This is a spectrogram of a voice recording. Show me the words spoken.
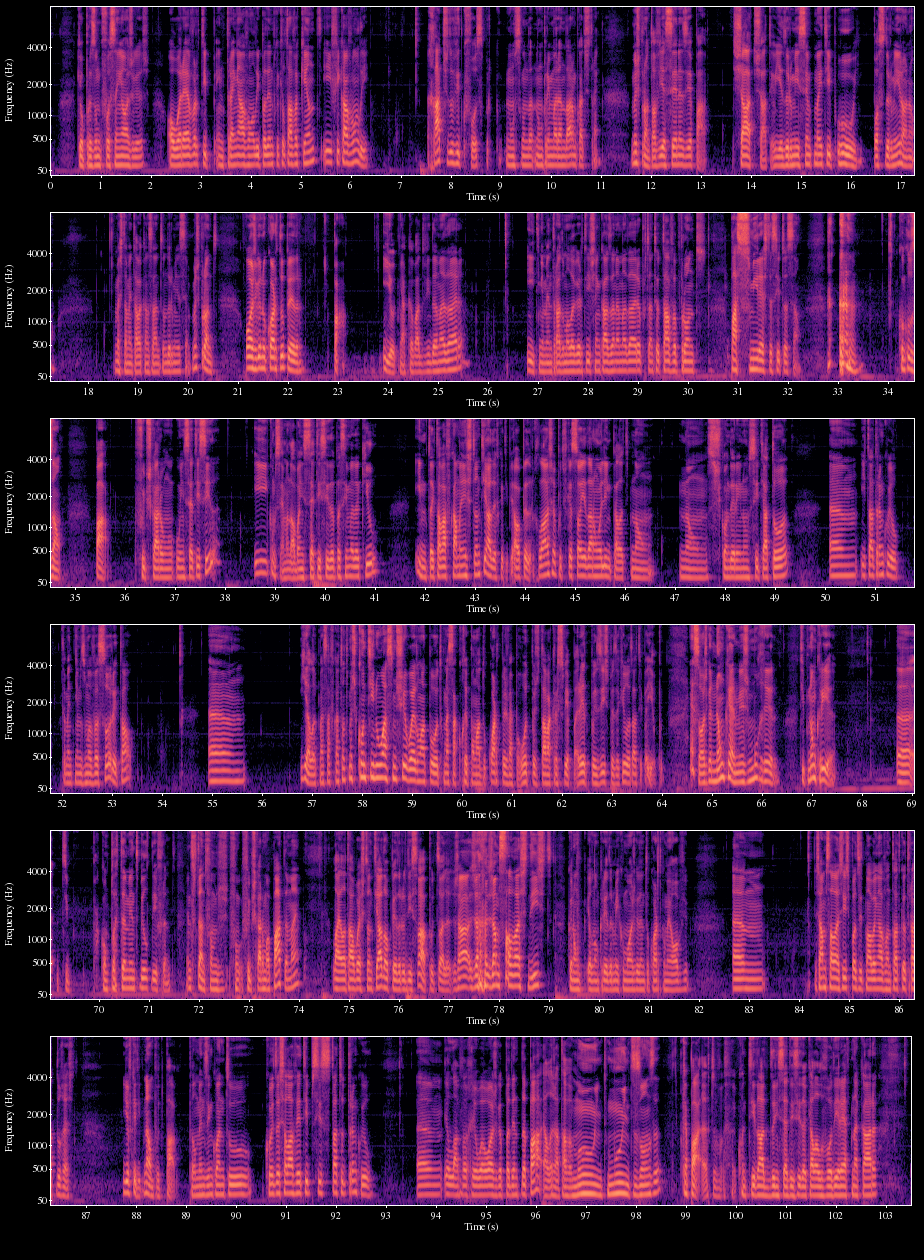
que eu presumo que fossem osgas ou whatever, tipo, entranhavam ali para dentro porque aquilo estava quente e ficavam ali. Ratos duvido que fosse, porque num, segundo, num primeiro andar um bocado estranho. Mas pronto, havia cenas e pá, chato, chato. Eu ia dormir sempre meio tipo, ui, posso dormir ou não? Mas também estava cansado, então dormia sempre. Mas pronto, osga no quarto do Pedro. Pá, e eu tinha acabado de vir da Madeira e tinha-me entrado uma lagartixa em casa na Madeira, portanto eu estava pronto para assumir esta situação. Conclusão, pá, fui buscar um, um inseticida e comecei a mandar o inseticida para cima daquilo e notei que estava a ficar meio estonteado. Eu fiquei tipo, ah, Pedro, relaxa, puto, fica só a dar um olhinho para ela tipo, não, não se esconderem num sítio à toa um, e está tranquilo. Também tínhamos uma vassoura e tal. Um, e ela começa a ficar tonta, mas continua a se mexer bué de um lado para o outro. Começa a correr para um lado do quarto, depois vai para o outro, depois estava a querer subir a parede, depois isto, depois aquilo. Estava tipo, aí, puto, essa osga não quer mesmo morrer. Tipo, não queria. Uh, tipo, pá, completamente built different. Entretanto, fomos, fui buscar uma pá também. Lá ela estava bem estonteada. O Pedro disse: Vá, puto, olha, já, já, já me salvaste disto. Porque não, ele não queria dormir com uma osga dentro do quarto, como é óbvio. Um, já me salvaste isto, podes ir tomar banho à vontade que eu trato do resto. E eu fiquei tipo, não, puto, pá, pelo menos enquanto coisa, deixa lá ver tipo, se isso está tudo tranquilo. Um, ele lá varreu a osga para dentro da pá, ela já estava muito, muito zonza. Porque pá, a quantidade de inseticida que ela levou direto na cara,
